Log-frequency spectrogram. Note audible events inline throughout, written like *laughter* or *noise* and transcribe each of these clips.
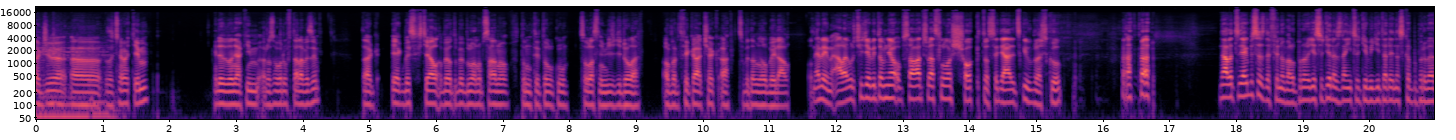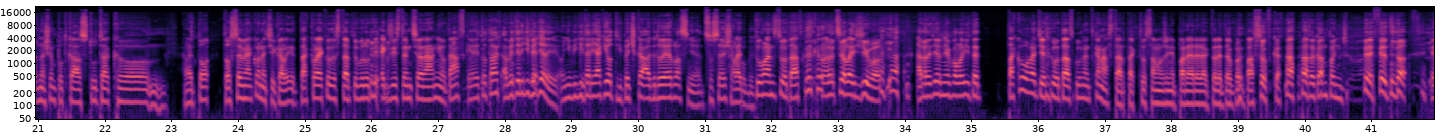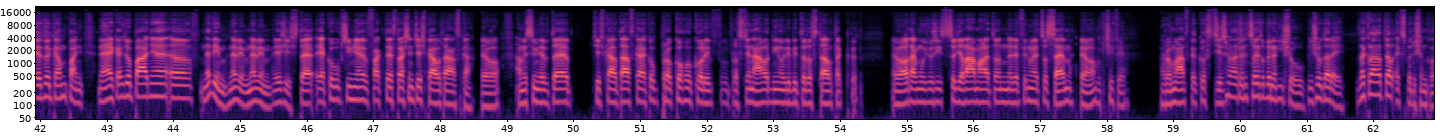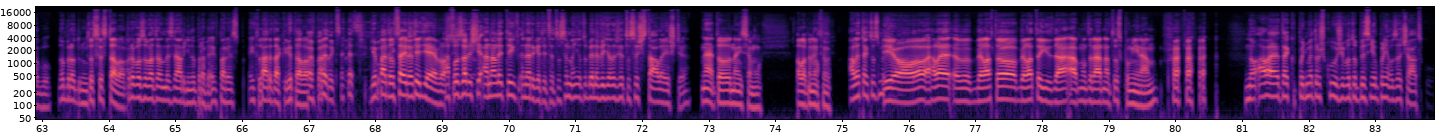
takže uh, začneme tím, kde byl nějakým rozhovoru v televizi, tak jak bys chtěl, aby o tobě bylo napsáno v tom titulku, co vlastně výjíždí dole, Albert Fikáček a co by to mělo být dál? Nevím, ale určitě by to mělo obsahovat třeba slovo šok, to se dělá vždycky v blesku. *laughs* No ale to, jak by se zdefinoval? Pro lidi, co tě neznají, co tě vidí tady dneska poprvé v našem podcastu, tak... Ale to, to jsem jako nečekal. Takhle jako ze startu budou ty existenciální otázky. Je to tak, aby ty lidi věděli. Oni vidí tady nějakého týpečka a kdo je vlastně, co se Ale jakoby. tuhle tu otázku si celý život. A do mě položíte takovouhle těžkou otázku hnedka na start, tak to samozřejmě, pane redaktore, to je pasovka. je to kampaň. *laughs* je, to, je to kampaň. Ne, každopádně, uh, nevím, nevím, nevím, ježíš, to je jako upřímně, fakt to je strašně těžká otázka, jo. A myslím, že to je těžká otázka jako pro kohokoliv, prostě náhodného, kdyby to dostal, tak jo, tak můžu říct, co dělám, ale to nedefinuje, co jsem, jo. Určitě. Hromádka kostí. Jsme našli, co je tobě píšou. Píšou tady. Zakladatel Expedition Clubu. Dobrodruh. To se stalo. No. Provozovatel mezinárodní dopravy. To se taky stalo. Ekpar, Gepard, to se ještě děje vlastně. A pozor, ještě analytik v energetice. To jsem ani o tobě nevěděl, že to seš stále ještě. Ne, to nejsem už. Ale no. nejsem už. Ale tak to jsme... Jo, hele, byla to, byla to jízda a moc rád na to vzpomínám. *laughs* no ale tak pojďme trošku životopisně úplně od začátku.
